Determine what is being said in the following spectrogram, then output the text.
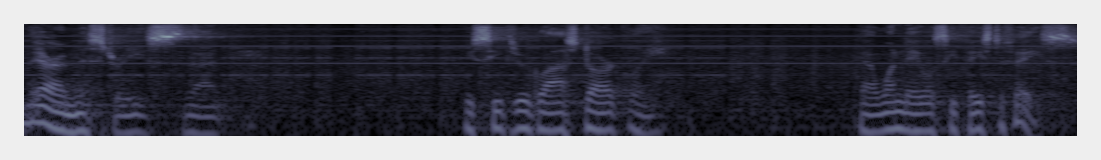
There are mysteries that we see through glass darkly, that one day we'll see face to face.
